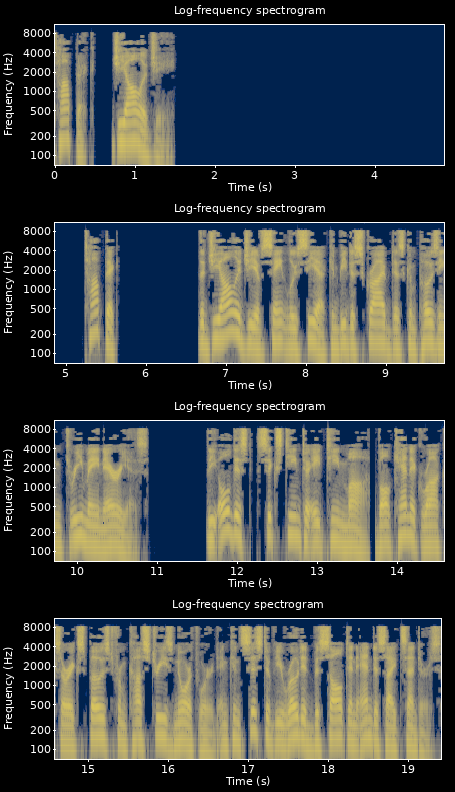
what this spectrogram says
Topic: Geology. Topic: The geology of St. Lucia can be described as composing three main areas. The oldest, 16 to 18 Ma, volcanic rocks are exposed from Castries northward and consist of eroded basalt and andesite centers.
